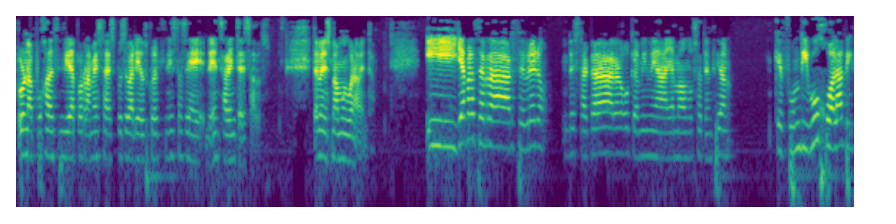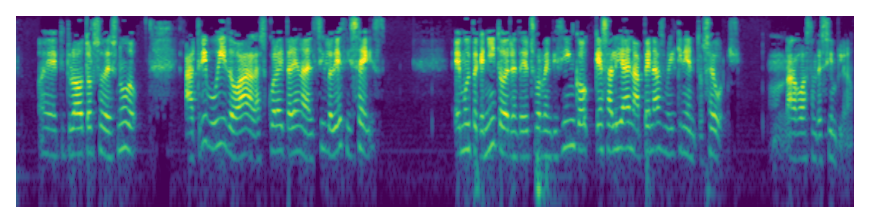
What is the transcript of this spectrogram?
por una puja defendida por la mesa después de varios coleccionistas en sala interesados. También es una muy buena venta. Y ya para cerrar febrero, destacar algo que a mí me ha llamado mucha atención, que fue un dibujo a lápiz eh, titulado Torso Desnudo, atribuido a la escuela italiana del siglo XVI, eh, muy pequeñito, de 38 por 25, que salía en apenas 1.500 euros. Mm, algo bastante simple, ¿no?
